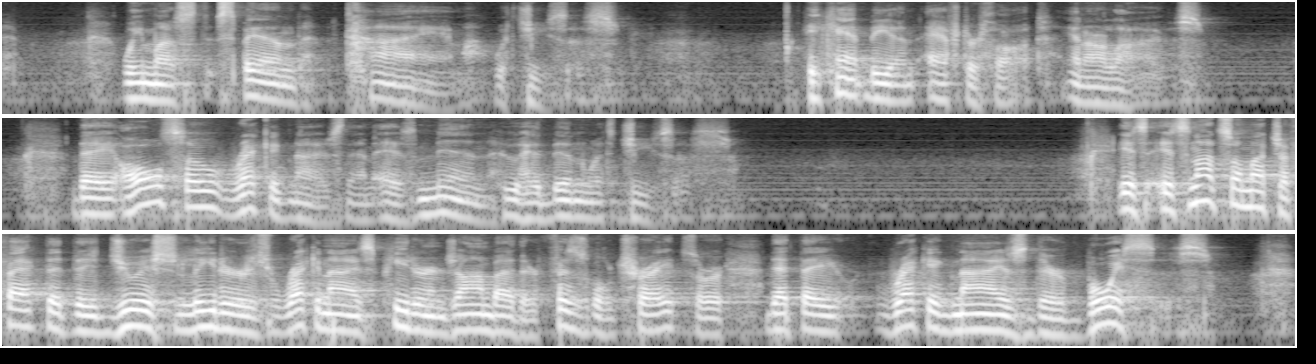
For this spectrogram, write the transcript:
We must spend time with Jesus. He can't be an afterthought in our lives. They also recognized them as men who had been with Jesus. It's, it's not so much a fact that the Jewish leaders recognized Peter and John by their physical traits or that they recognized their voices.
